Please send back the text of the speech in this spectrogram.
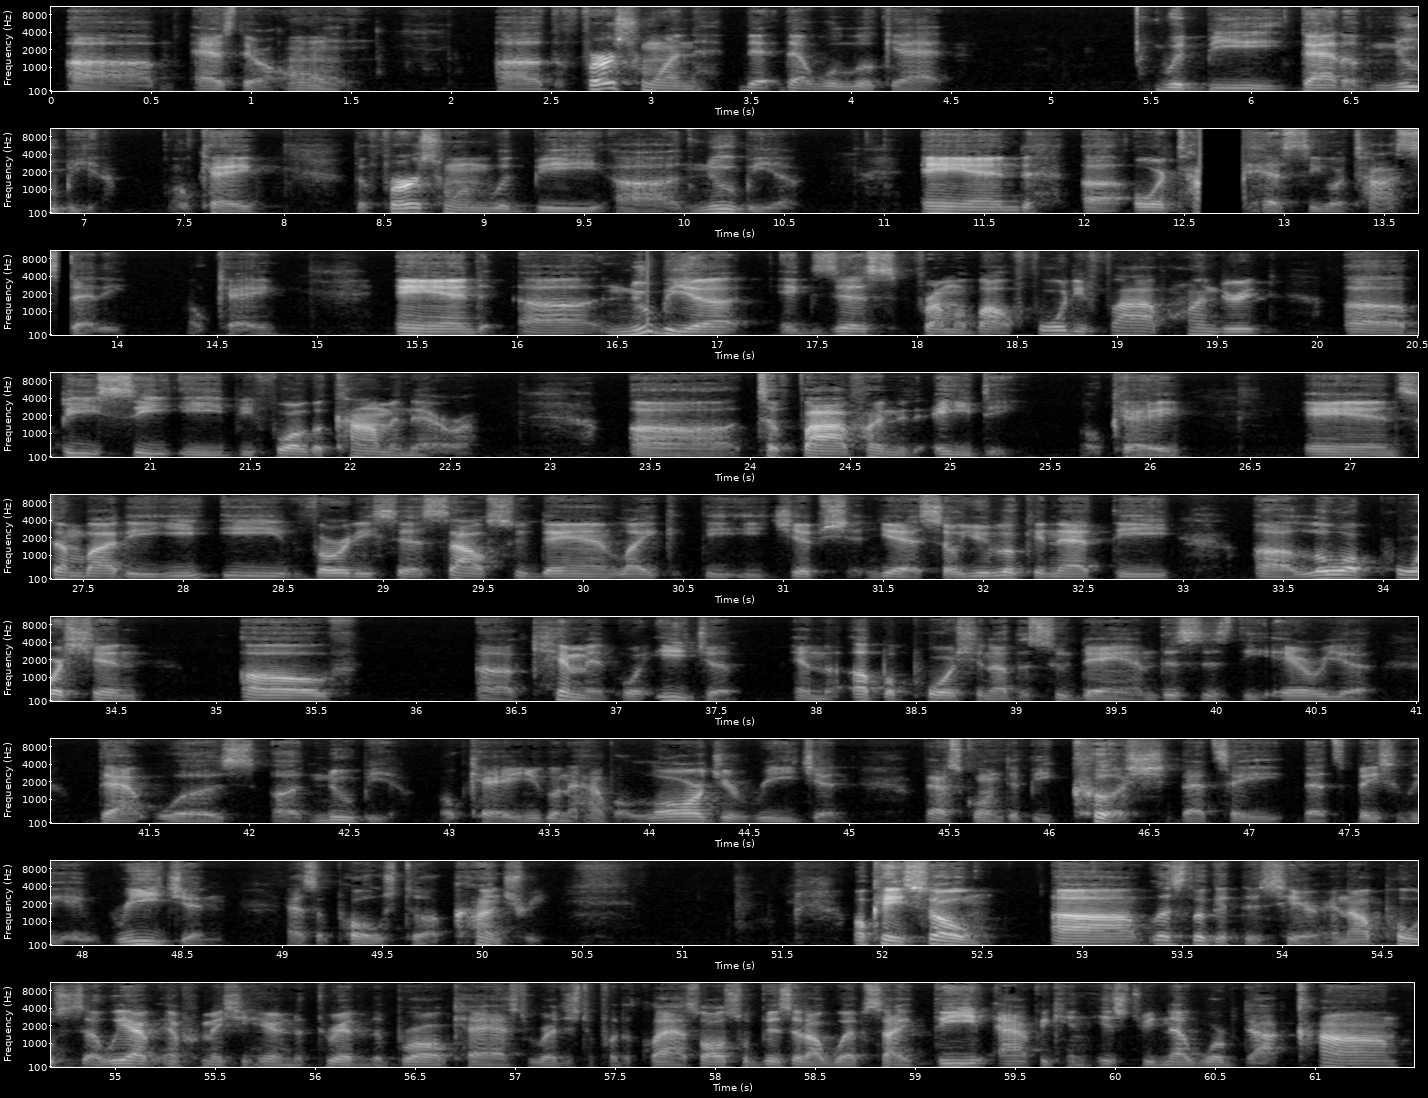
uh, as their own, uh, the first one that, that we'll look at would be that of Nubia. Okay. The first one would be uh, Nubia and uh, or Tahesi or Taseti. Okay. And uh, Nubia exists from about 4,500 uh, BCE before the Common Era uh, to 500 AD. Okay. And somebody, E. Verdi says South Sudan like the Egyptian. Yeah. So you're looking at the uh, lower portion of uh, Kemet or Egypt and the upper portion of the Sudan. This is the area that was uh, Nubia. Okay, you're going to have a larger region that's going to be Kush. That's a that's basically a region as opposed to a country. Okay, so uh, let's look at this here, and I'll post. Uh, we have information here in the thread of the broadcast register for the class. Also, visit our website, theafricanhistorynetwork.com,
